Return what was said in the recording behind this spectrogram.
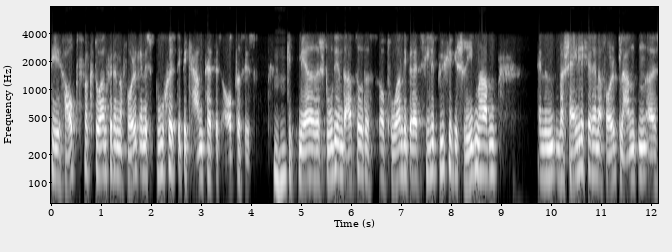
die Hauptfaktoren für den Erfolg eines Buches die Bekanntheit des Autors ist. Mhm. Es gibt mehrere Studien dazu, dass Autoren, die bereits viele Bücher geschrieben haben, einen wahrscheinlicheren Erfolg landen als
